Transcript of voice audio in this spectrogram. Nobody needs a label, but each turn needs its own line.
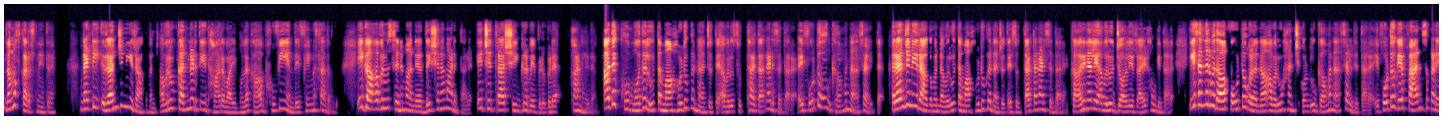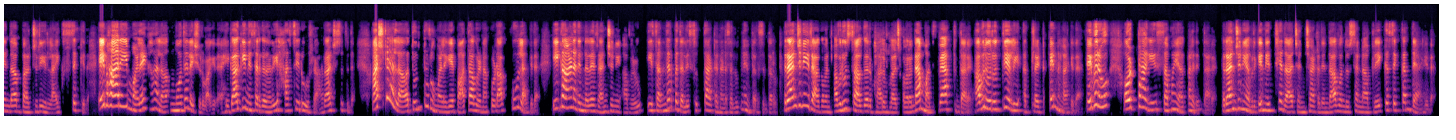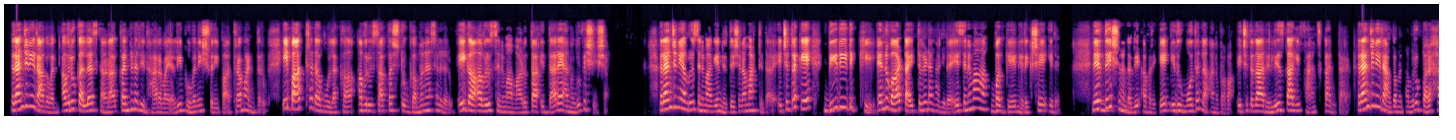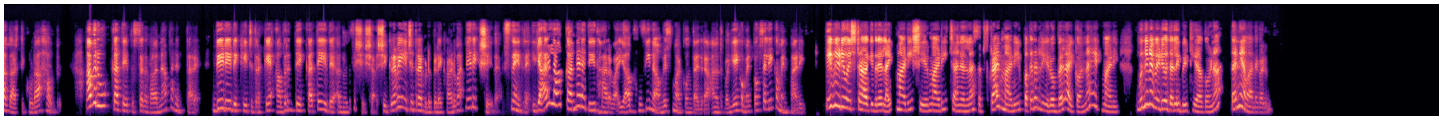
ನಮಸ್ಕಾರ ಸ್ನೇಹಿತರೆ. ನಟಿ ರಂಜನಿ ರಾಘವನ್ ಅವರು ಕನ್ನಡತಿ ಧಾರಾವಾಹಿ ಮೂಲಕ ಭುವಿ ಎಂದೇ ಫೇಮಸ್ ಆದವರು. ಈಗ ಅವರು ಸಿನಿಮಾ ನಿರ್ದೇಶನ ಮಾಡಿದ್ದಾರೆ. ಈ ಚಿತ್ರ ಶೀಘ್ರವೇ ಬಿಡುಗಡೆ ಕಾಣಲಿದೆ. ಅದಕ್ಕೂ ಮೊದಲು ತಮ್ಮ ಹುಡುಗನ ಜೊತೆ ಅವರು ಸುತ್ತಾಟ ನಡೆಸುತ್ತಾರೆ ಈ ಫೋಟೋ ಗಮನ ಸೆಳೆಯುತ್ತೆ. ರಂಜನಿ ರಾಘವನ್ ಅವರು ತಮ್ಮ ಹುಡುಗನ ಜೊತೆ ಸುತ್ತಾಟ ನಡೆಸಿದ್ದಾರೆ. ಕಾರಿನಲ್ಲಿ ಅವರು ಜಾಲಿ ರೈಡ್ ಹೋಗಿದ್ದಾರೆ. ಈ ಸಂದರ್ಭದ ಫೋಟೋಗಳನ್ನ ಅವರು ಹಂಚಿಕೊಂಡು ಗಮನ ಸೆಳೆದಿದ್ದಾರೆ. ಈ ಫೋಟೋಗೆ ಫ್ಯಾನ್ಸ್ ಕಡೆಯಿಂದ ಭರ್ಜರಿ ಲೈಕ್ಸ್ ಸಿಕ್ಕಿದೆ. ಈ ಬಾರಿ ಮಳೆಗಾಲ ಮೊದಲೇ ಶುರುವಾಗಿದೆ. ಹೀಗಾಗಿ ನಿಸರ್ಗದಲ್ಲಿ ಹಸಿರು ರಾಜಿಸುತ್ತಿದೆ ಅಷ್ಟೇ ಅಲ್ಲ, ತುಂತುರು ಮಳೆಗೆ ವಾತಾವರಣ ಕೂಡ ಕೂಲ್ ಆಗಿದೆ. ಈ ಕಾರಣದಿಂದಲೇ ರಂಜನಿ ಅವರು ಈ ಸಂದರ್ಭದಲ್ಲಿ ಸುತ್ತಾಟ ನಡೆಸಲು ನಿರ್ಧರಿಸಿದ್ದರು. ರಂಜನಿ ರಾಘವನ್ ಅವರು ಸಾಗರ್ ಭಾರದ್ವಾಜ್ ಅವರನ್ನ ಮದುವೆ ಆಗ್ತಿದ್ದಾರೆ. ಅವರು ವೃತ್ತಿಯಲ್ಲಿ ಅಥ್ಲೆಟ್ ಎನ್ನಲಾಗಿದೆ. ಇವರು ಒಟ್ಟಾಗಿ ಸಮಯ ಕಳೆದಿದ್ದಾರೆ. ರಂಜನಿ ಅವರಿಗೆ ನಿತ್ಯದ ಜಂಜಾಟದಿಂದ ಒಂದು ಸಣ್ಣ ಬ್ರೇಕ್ ಸಿಕ್ಕಂತೆ ಆಗಿದೆ. ರಂಜನಿ ರಾಘವನ್ ಅವರು ಕಲರ್ಸ್ ಕನ್ನಡ ಕನ್ನಡದಿ ಧಾರಾವಾಹಿಯಲ್ಲಿ ಭುವನೇಶ್ವರಿ ಪಾತ್ರ ಮಾಡಿದ್ದರು. ಈ ಪಾತ್ರದ ಮೂಲಕ ಅವರು ಸಾಕಷ್ಟು ಗಮನ ಸೆಳೆದರು. ಈಗ ಅವರು ಸಿನಿಮಾ ಮಾಡುತ್ತಾ ಇದ್ದಾರೆ ಅನ್ನೋದು ವಿಶೇಷ. ರಂಜನಿ ಅವರು ಸಿನಿಮಾಗೆ ನಿರ್ದೇಶನ ಮಾಡ್ತಿದ್ದಾರೆ. ಈ ಚಿತ್ರಕ್ಕೆ ಡಿಡಿ ಟಿಕ್ಕಿ ಎನ್ನುವ ಟೈಟಲ್ ಇಡಲಾಗಿದೆ. ಈ ಸಿನಿಮಾ ಬಗ್ಗೆ ನಿರೀಕ್ಷೆ ಇದೆ. ನಿರ್ದೇಶನದಲ್ಲಿ ಅವರಿಗೆ ಇದು ಮೊದಲ ಅನುಭವ. ಈ ಚಿತ್ರದ ರಿಲೀಸ್ಗಾಗಿ ಫ್ಯಾನ್ಸ್ ಕಾದಿದ್ದಾರೆ. ರಂಜನಿ ರಾಘವನ್ ಅವರು ಬರಹಗಾರ್ತಿ ಕೂಡ ಹೌದು. ಅವರು ಕತೆ ಪುಸ್ತಕಗಳನ್ನ ಬರೆದಿದ್ದಾರೆ. ಡಿಡಿ ಡಿಕ್ಕಿ ಚಿತ್ರಕ್ಕೆ ಅವರದ್ದೇ ಕತೆ ಇದೆ ಅನ್ನೋದು ವಿಶೇಷ. ಶೀಘ್ರವೇ ಈ ಚಿತ್ರ ಬಿಡುಗಡೆ ಕಾಣುವ ನಿರೀಕ್ಷೆ ಇದೆ. ಸ್ನೇಹಿತರೆ, ಯಾರೆಲ್ಲ ಕನ್ನಡದಿ ಧಾರಾವಾಹಿಯ ಭೂವಿನ ಮಿಸ್ ಮಾಡ್ಕೊಂತ ಇದ್ದೀರಾ ಅನ್ನೋದ್ರ ಬಗ್ಗೆ ಕಾಮೆಂಟ್ ಬಾಕ್ಸ್ ಅಲ್ಲಿ ಕಮೆಂಟ್ ಮಾಡಿ. ಈ ವಿಡಿಯೋ ಇಷ್ಟ ಆಗಿದ್ರೆ ಲೈಕ್ ಮಾಡಿ ಶೇರ್ ಮಾಡಿ ಚಾನೆಲ್ನ ಸಬ್ಸ್ಕ್ರೈಬ್ ಮಾಡಿ ಪಕ್ಕದಲ್ಲಿ ಇರೋ ಬೆಲ್ ಐಕಾನ್ನ ಹಿಟ್ ಮಾಡಿ. ಮುಂದಿನ ವಿಡಿಯೋದಲ್ಲಿ ಭೇಟಿಯಾಗೋಣ. ಧನ್ಯವಾದಗಳು.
